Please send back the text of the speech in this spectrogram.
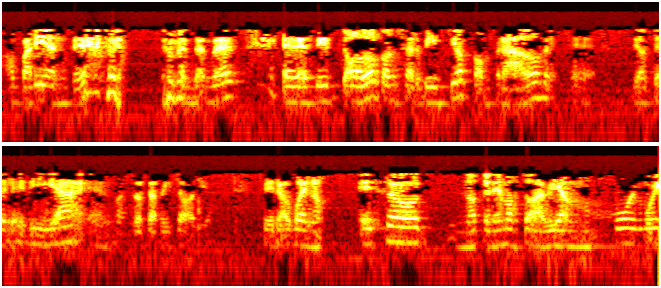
a un pariente. ¿me entendés? Es decir, todo con servicios comprados de, hotelería en nuestro territorio. Pero bueno, eso no tenemos todavía muy, muy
